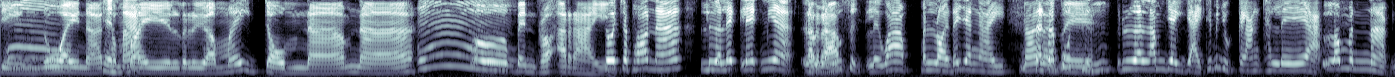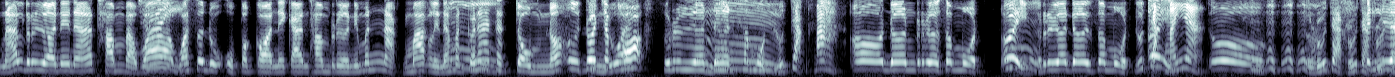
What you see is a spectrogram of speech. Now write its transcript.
จริงด้วยนะทำไมเรือไม่จมน้ำนะเออเป็นเพราะอะไร โดยเฉพาะนะ เรือเล็ก ๆ เนี่ยเรายังรู้สึกเลยว่ามันลอยได้ยังไง แต่ถ้าพูดถึงเรือลำใหญ่ ๆ ที่มันอยู่กลางทะเลอะแล้วมันหนักนะเรือเนี่ยนะทำแบบว่าวัสดุอุปกรณ์ในการทำเรือนี่มันหนักมากเลยนะ มันก็น่าจะจมเนาะเออโดยเฉพาะเรือเดินสมุทรรู้จักป่ะเออเดินเรือสมุทรเอ้ย เรือเดินสมุทรรู้จักไหมอะรู้จักรู้จักเป็นเรือ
